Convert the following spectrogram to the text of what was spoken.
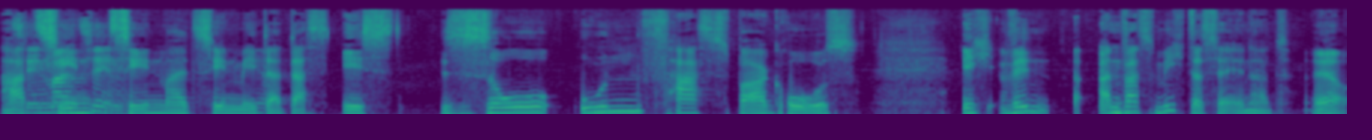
a 10 10, mal 10, 10. mal 10 Meter. Ja. Das ist so unfassbar groß. Ich will, an was mich das erinnert, ja,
